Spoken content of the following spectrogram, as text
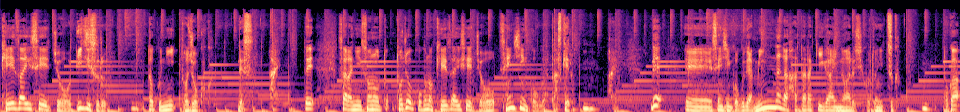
経済成長を維持する、特に途上国です。はい、でさらにその途上国の経済成長を先進国が助ける。うん、はい、で、えー、先進国ではみんなが働きがいのある仕事に就く。とか、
